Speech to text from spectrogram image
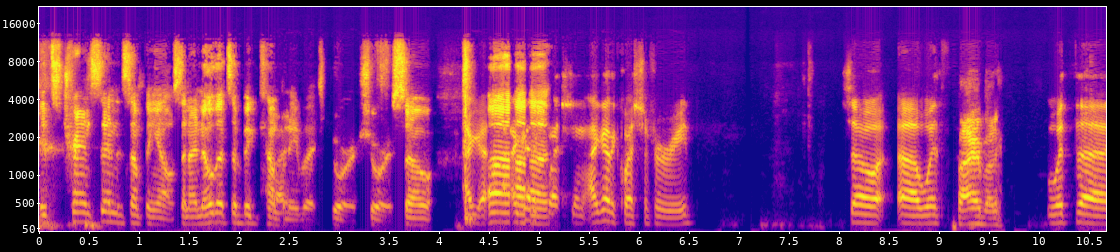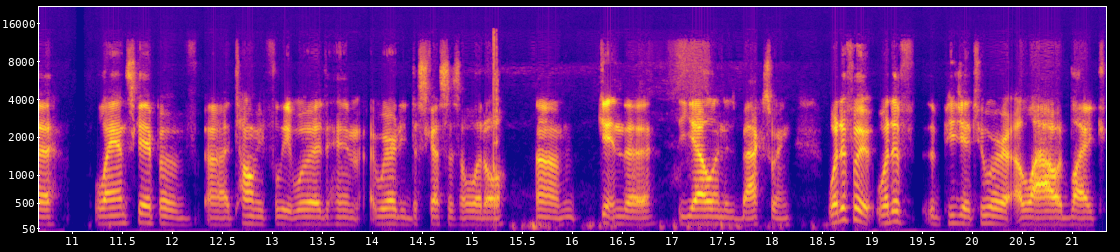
It's transcended something else, and I know that's a big company, but sure, sure. So I got, I got Uh, a question. I got a question for Reid. So, uh, with Fire, buddy. with the landscape of uh, Tommy Fleetwood, him, we already discussed this a little. Um, getting the, the yell in his backswing. What if it? What if the PGA Tour allowed like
